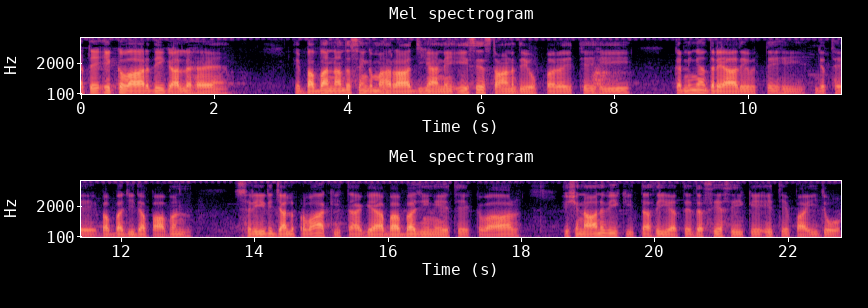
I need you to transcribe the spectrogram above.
ਅਤੇ ਇੱਕ ਵਾਰ ਦੀ ਗੱਲ ਹੈ, ਇਹ ਬਾਬਾ ਆਨੰਦ ਸਿੰਘ ਮਹਾਰਾਜ ਜੀਆਂ ਨੇ ਇਸੇ ਸਥਾਨ ਦੇ ਉੱਪਰ ਇੱਥੇ ਹੀ ਕੰਨੀਆਂ ਦਰਿਆ ਦੇ ਉੱਤੇ ਹੀ ਜਿੱਥੇ ਬਾਬਾ ਜੀ ਦਾ ਪਾਵਨ ਸਰੀਰ ਜਲ ਪ੍ਰਵਾਹ ਕੀਤਾ ਗਿਆ, ਬਾਬਾ ਜੀ ਨੇ ਇੱਥੇ ਇੱਕ ਵਾਰ ਇਸ਼ਨਾਨ ਵੀ ਕੀਤਾ ਸੀ ਅਤੇ ਦੱਸਿਆ ਸੀ ਕਿ ਇੱਥੇ ਭਾਈ ਜੋ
